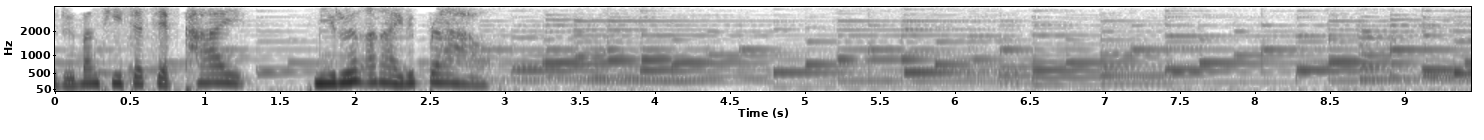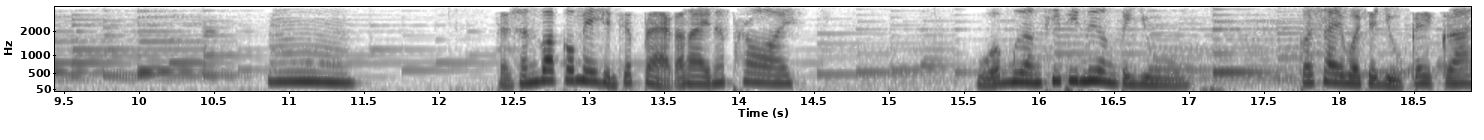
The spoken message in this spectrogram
หรือบางทีจะเจ็บไข้ มีเรื่องอะไรหรือเปล่า อืม แต่ฉันว่าก็ไม่เห็นจะแปลกอะไรนะพลอย หัวเมืองที่พี่เนื่องไปอยู่ ก็ใช่ว่าจะอยู่ใกล้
